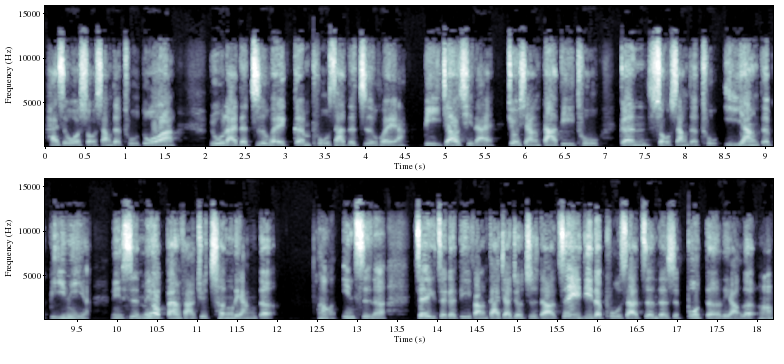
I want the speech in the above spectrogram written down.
还是我手上的土多啊？如来的智慧跟菩萨的智慧啊，比较起来，就像大地土跟手上的土一样的比拟，你是没有办法去称量的啊。因此呢，在这个地方，大家就知道这一地的菩萨真的是不得了了啊。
